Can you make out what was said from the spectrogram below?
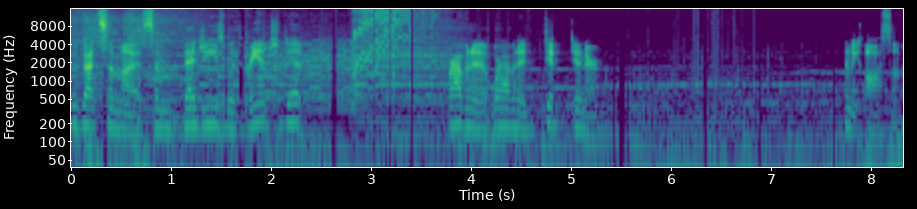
We've got some uh, some veggies with ranch dip. We're having a we're having a dip dinner. It's gonna be awesome.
